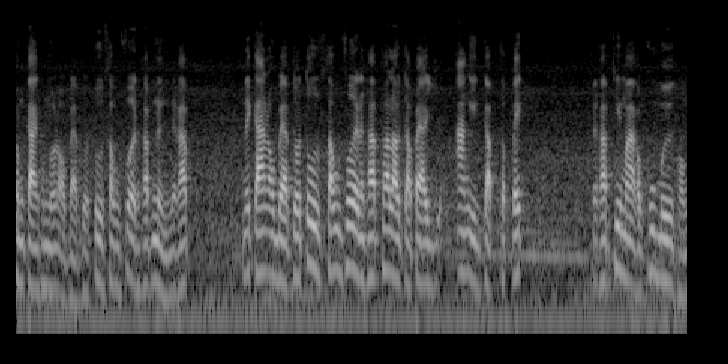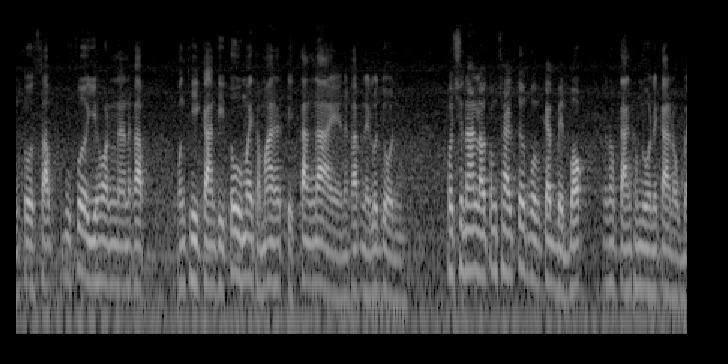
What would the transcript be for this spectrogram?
ทำการคำนวณออกแบบตัวตู้ซับวูเฟอร์นะครับหนึ่งนะครับในการออกแบบตัวตู้ซับวูเฟอร์นะครับถ้าเราจะไปอ้างอิงกับสเปคนะครับที่มากับคู่มือของตัวซับวูเฟอร์ยี่ห้อนั้นนะครับ บางทีการติดตู้ไม่สามารถติดตั้งได้นะครับในรถยนต์ เพราะฉะนั้นเราต้องใช้เจ้าตัวโปรแกรมเบดบ็อกมาทำการคำนวณในการออกแบ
